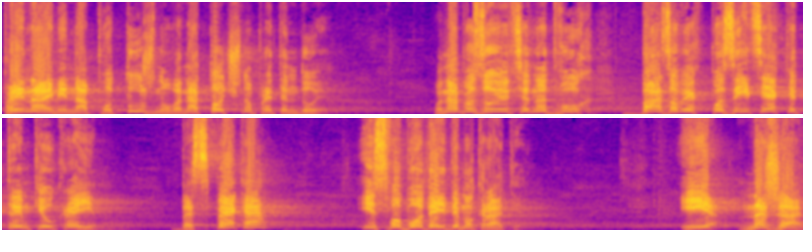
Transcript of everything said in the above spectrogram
принаймні на потужну вона точно претендує. Вона базується на двох базових позиціях підтримки України: безпека і свобода і демократія. І, на жаль,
